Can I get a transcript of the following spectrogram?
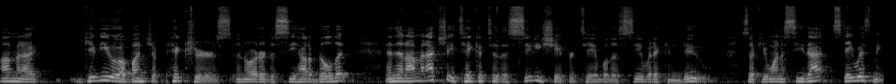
I'm going to give you a bunch of pictures in order to see how to build it. And then I'm gonna actually take it to the City Shaper table to see what it can do. So if you wanna see that, stay with me.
